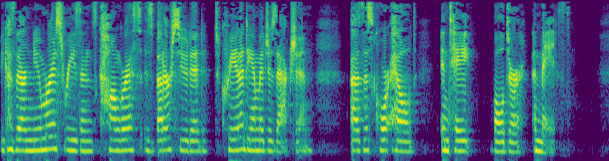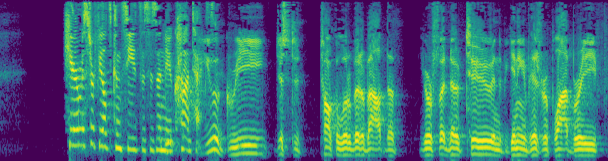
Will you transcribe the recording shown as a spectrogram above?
because there are numerous reasons Congress is better suited to create a damages action, as this court held in Tate, Bulger, and Mays. Here, Mr. Fields concedes this is a new context. Do you agree, just to talk a little bit about your footnote two in the beginning of his reply brief,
